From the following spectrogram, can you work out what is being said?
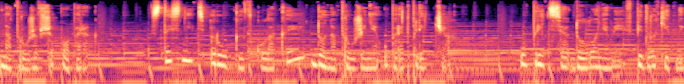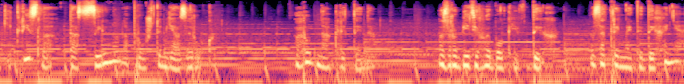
напруживши поперек. Стисніть руки в кулаки до напруження у передпліччях. Упріться долонями в підлокітники крісла та сильно напружте м'язи рук. Грудна клітина. Зробіть глибокий вдих, затримайте дихання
